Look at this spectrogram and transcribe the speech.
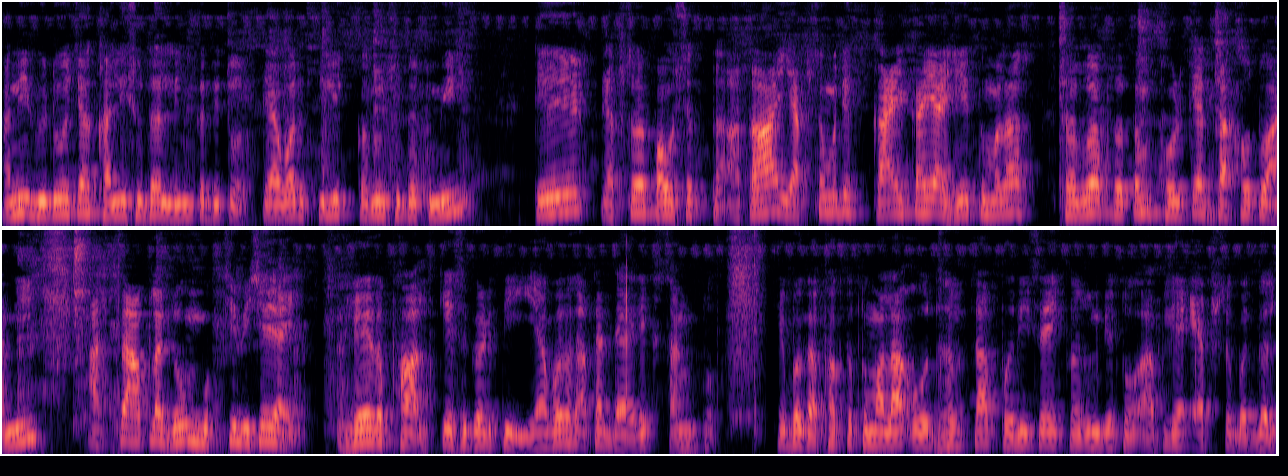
आणि व्हिडिओच्या खाली सुद्धा लिंक देतो. त्यावर क्लिक करून सुद्धा तुम्ही ते ॲप्सवर पाहू शकता. आता ॲप्समध्ये काय काय आहे हे तुम्हाला सर्वप्रथम थोडक्यात दाखवतो. आणि आजचा आपला जो मुख्य विषय आहे हेअरफॉल केस गळती यावरच आता डायरेक्ट सांगतो. हे बघा फक्त तुम्हाला ओझरचा परिचय करून देतो आपल्या ॲप्सबद्दल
